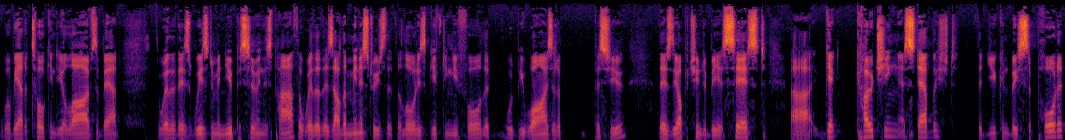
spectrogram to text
We'll be able to talk into your lives about whether there's wisdom in you pursuing this path or whether there's other ministries that the Lord is gifting you for that would be wiser to pursue. There's the opportunity to be assessed, uh, get coaching established, that you can be supported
